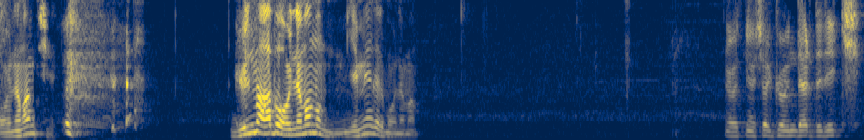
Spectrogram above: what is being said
oynamam ki. Gülme abi oynamam. Yemin ederim oynamam. Evet gençler gönder dedik.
